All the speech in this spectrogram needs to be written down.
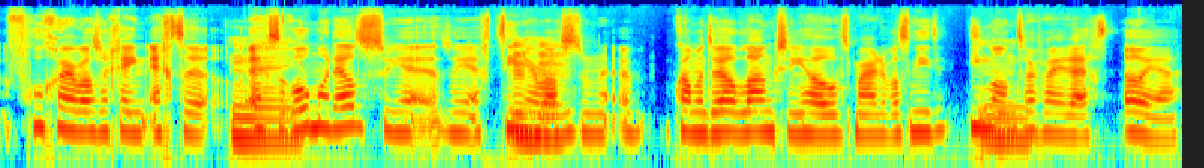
Vroeger was er geen echte, Nee. echte rolmodel. Dus toen je, toen je echt tiener Mhm. was, toen eh, kwam het wel langs in je hoofd. Maar er was niet iemand Mhm. waarvan je dacht, oh ja,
